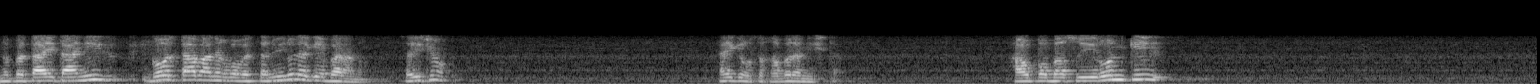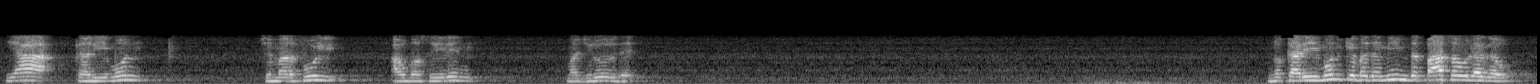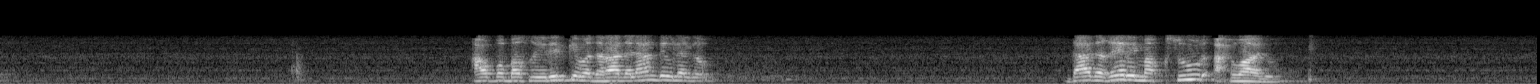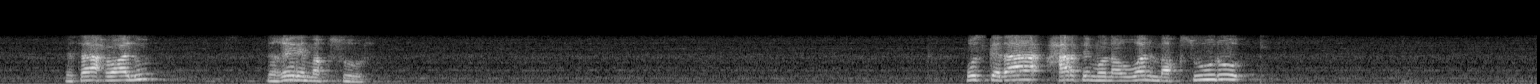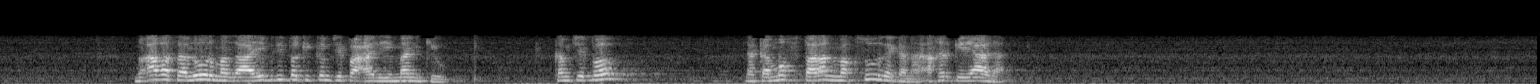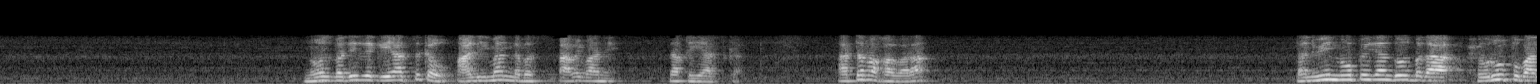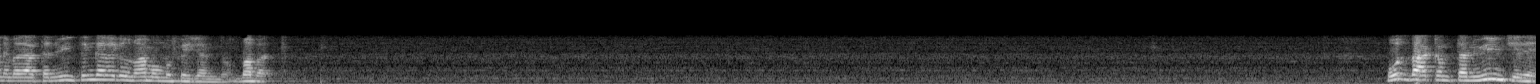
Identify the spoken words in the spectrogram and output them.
نو په تای تانیز ګول تا باندې غو بس تنوین لګي برانو صحیح شو هاي کې اوس خبره نشته او په بصیرون کې یا کریمون چې مرفوع او بصیرین مجرور ده نو کریمون کې به د میم د پاسه ولګو او په بصیرین کې به د را د لاندې ولګو دا د غیر مقصور احوالو د سا احوالو د غیر مقصور اوس کدا حرف منون مقصور نو هغه څلور مذاهب دي پکې کوم چې په علیمن کې کوم چې په لکه مفترن مقصور ده کنه اخر کې یاده نوز بدیزه کې یاد څه کو علیمن بس هغه باندې دا قیاس کا اتم خبره تنوین مو پیجن دوز بدا حروف باندې بدا تنوین څنګه لګو نو مو پیجن دو ضبط اوس دا کم تنوین چې ده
